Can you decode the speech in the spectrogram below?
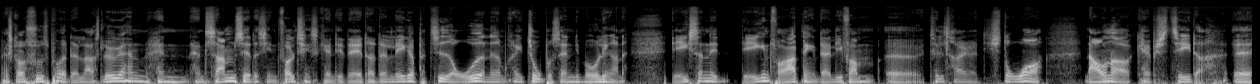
man skal også huske på, at da Lars Løkke han, han, han sammensætter sine folketingskandidater, der ligger partiet roder ned omkring 2% i målingerne. Det er ikke sådan et, det er ikke en forretning, der ligefrem øh, tiltrækker de store navne og kapaciteter. Øh,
